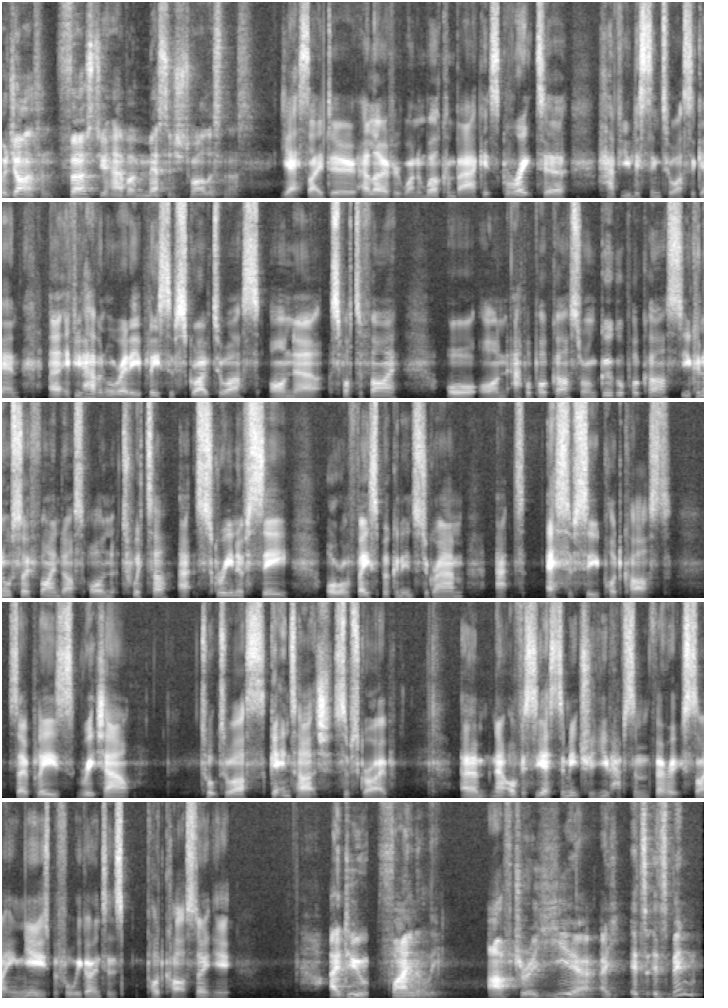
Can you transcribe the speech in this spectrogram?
but, Jonathan, first you have a message to our listeners. Yes, I do. Hello, everyone, and welcome back. It's great to have you listening to us again. Uh, if you haven't already, please subscribe to us on uh, Spotify or on Apple Podcasts or on Google Podcasts. You can also find us on Twitter at Screen of C or on Facebook and Instagram at S of C Podcast. So please reach out, talk to us, get in touch, subscribe. Um, now, obviously, yes, Dimitri, you have some very exciting news before we go into this podcast, don't you? I do. Finally, after a year, I, it's it's been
